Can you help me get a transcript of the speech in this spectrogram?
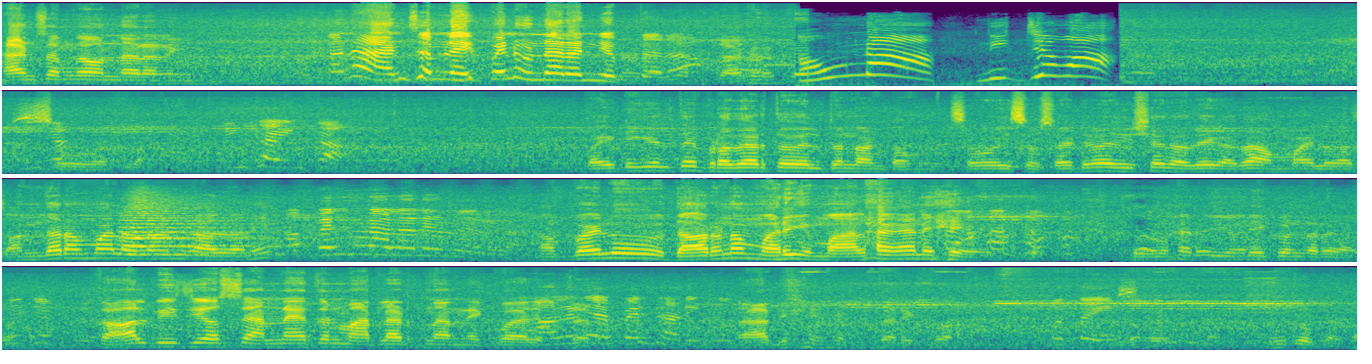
హ్యాండ్సమ్గా ఉన్నారని. కానీ హ్యాండ్సమ్ లేకపోయినా ఉన్నారని చెప్తారా? అవునా? నిజమా? సో అట్లా. ఇంకా ఇంకా. బయటికి వెళ్తే బ్రదర్తో వెళ్తున్నా అంటాం. సో ఈ సొసైటీలో చూసేది అదే కదా అమ్మాయిలు అందరు అమ్మాయిలు అలా అని కాదు కానీ అబ్బాయిలు కూడా అలానే ఉన్నారు అబ్బాయిలు దారుణం మరి మాలాగానే. ఎవరు యూనిక్ ఉండరు కదా. కాల్ బిజీ వస్తే అన్నయ్యతో మాట్లాడుతున్నాను ఎక్కువ చెప్తారు. అది చెప్తారు ఎక్కువ. ఇంకొకట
